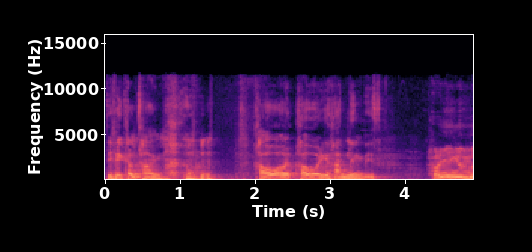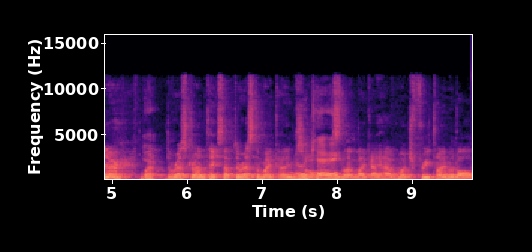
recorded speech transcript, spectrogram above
difficult time. how, are, how are you handling this? Hanging in there, but Yeah. the restaurant takes up the rest of my time, so Okay. it's not like I have much free time at all.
